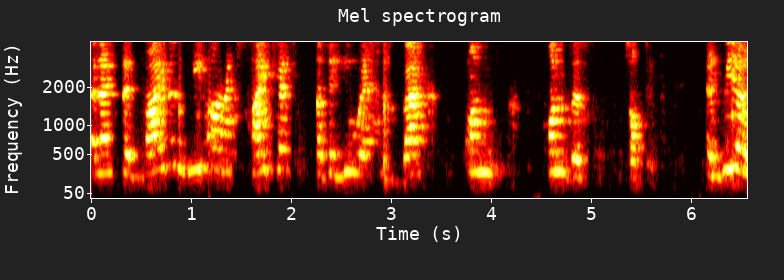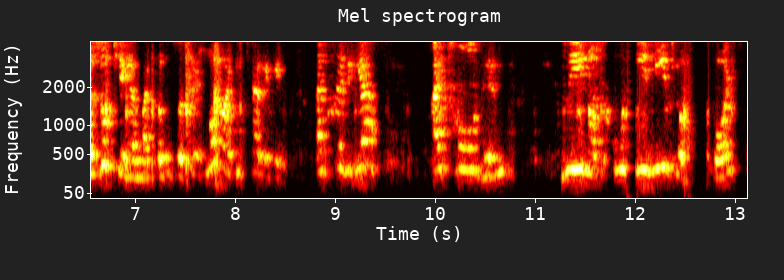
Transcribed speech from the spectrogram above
And I said, Biden, we are excited that the US is back on, on this topic. And we are looking, and my colleagues were saying, what are you telling him? I said, yes. I told him, we not only need your voice,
